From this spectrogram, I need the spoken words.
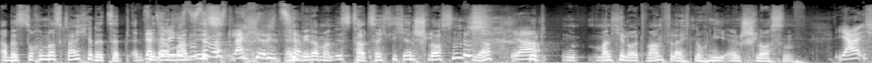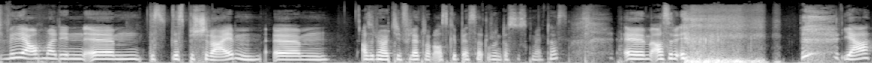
Aber es ist doch immer das gleiche Rezept. Entweder Natürlich man ist, ist, Rezept. entweder man ist tatsächlich entschlossen, ja. ja. Gut, manche Leute waren vielleicht noch nie entschlossen. Ja, ich will ja auch mal den, ähm, das, das beschreiben. Ähm, also, du hast den Fehler gerade ausgebessert, ohne dass du es gemerkt hast. Ähm, außerdem, ja,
